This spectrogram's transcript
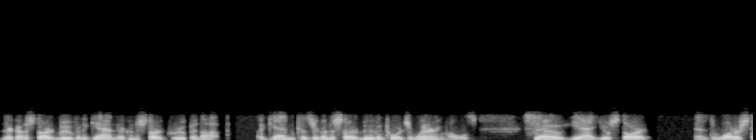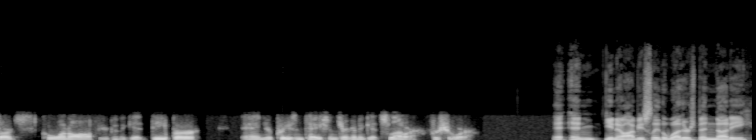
they're going to start moving again. They're going to start grouping up again because they're going to start moving towards the wintering holes. So yeah, you'll start as the water starts cooling off. You're going to get deeper, and your presentations are going to get slower for sure. And, and, you know, obviously the weather's been nutty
